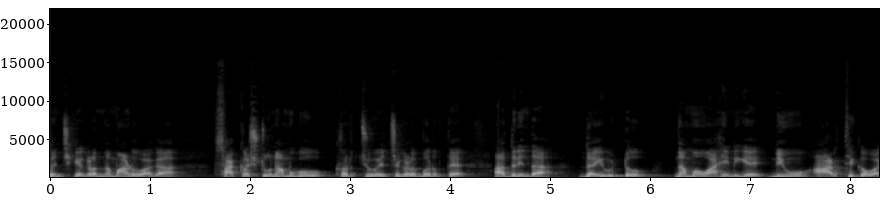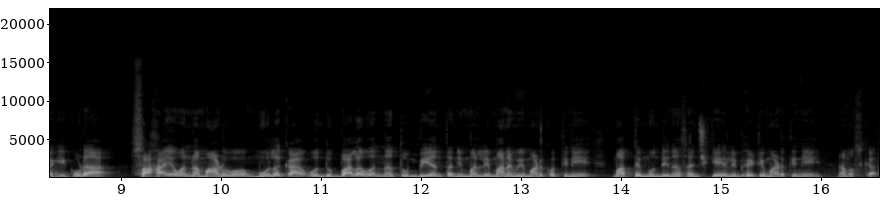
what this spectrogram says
ಸಂಚಿಕೆಗಳನ್ನು ಮಾಡುವಾಗ ಸಾಕಷ್ಟು ನಮಗೂ ಖರ್ಚು ವೆಚ್ಚಗಳು ಬರುತ್ತೆ. ಆದ್ದರಿಂದ ದಯವಿಟ್ಟು ನಮ್ಮ ವಾಹಿನಿಗೆ ನೀವು ಆರ್ಥಿಕವಾಗಿ ಕೂಡ ಸಹಾಯವನ್ನು ಮಾಡುವ ಮೂಲಕ ಒಂದು ಬಲವನ್ನು ತುಂಬಿ ಅಂತ ನಿಮ್ಮಲ್ಲಿ ಮನವಿ ಮಾಡ್ಕೋತೀನಿ. ಮತ್ತೆ ಮುಂದಿನ ಸಂಚಿಕೆಯಲ್ಲಿ ಭೇಟಿ ಮಾಡ್ತೀನಿ. ನಮಸ್ಕಾರ.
